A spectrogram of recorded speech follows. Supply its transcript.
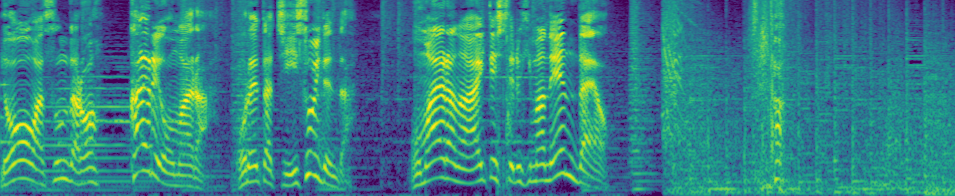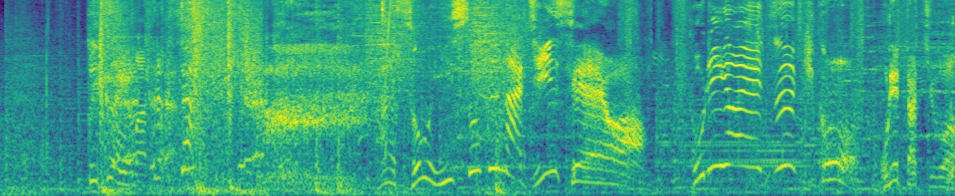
用は済んだろ。帰れよお前ら。俺たち急いでんだ。お前らの相手してる暇ねえんだよ。行くわよあそう急ぐな人生よ。とりあえず聞こう。俺たちは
